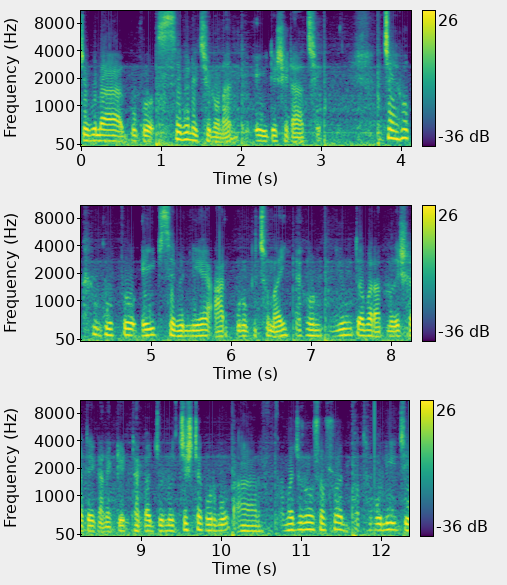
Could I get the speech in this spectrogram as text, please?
যেগুলা গোপ্রো সেভেনে ছিল না, এইটে সেটা আছে। যাই হোক গোপ্রো এইট সেভেন নিয়ে আর কোনো কিছু নাই। এখন নিয়মিত আবার আপনাদের সাথে কানেক্টেড থাকার জন্য চেষ্টা করব। আর আমার জন্য সবসময় কথা বলি যে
